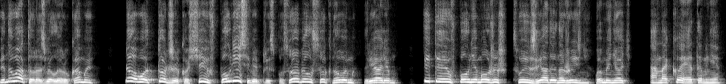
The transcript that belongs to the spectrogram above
Виновато развел я руками. Но вот тот же Кощей вполне себе приспособился к новым реалиям, и ты вполне можешь свои взгляды на жизнь поменять. «А на кое это мне,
